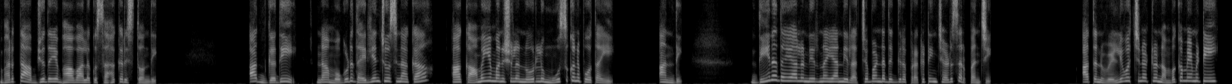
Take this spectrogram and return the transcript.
భర్త అభ్యుదయ భావాలకు సహకరిస్తోంది. అద్గది నా మొగుడు ధైర్యం చూసినాక ఆ కామయ్య మనుషుల నోర్లు మూసుకొనిపోతాయి అంది. దీనదయాలు నిర్ణయాన్ని రచ్చబండ దగ్గర ప్రకటించాడు సర్పంచి. అతను వెళ్ళి వచ్చినట్లు నమ్మకమేమిటి?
